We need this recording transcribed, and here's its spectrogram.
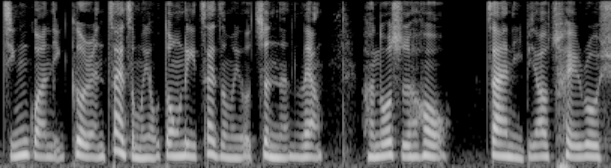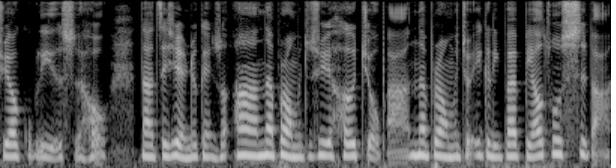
尽管你个人再怎么有动力、再怎么有正能量，很多时候在你比较脆弱、需要鼓励的时候，那这些人就跟你说啊，那不然我们就去喝酒吧，那不然我们就一个礼拜不要做事吧，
